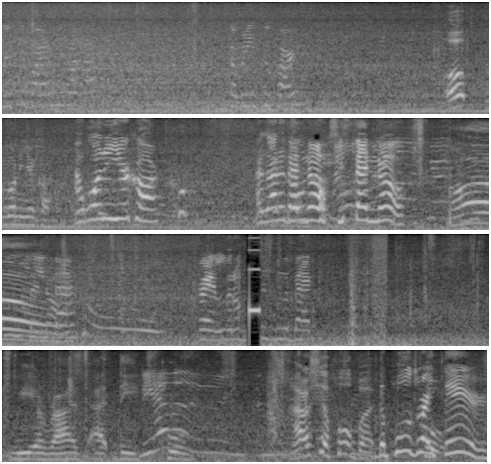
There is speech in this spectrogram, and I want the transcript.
that's the bottom of my house. Somebody two cars. Oh, I'm going in your car. I'm going in your car. I gotta Said go. no. She said no. Oh. Right, little is in the back. We arrived at the Yeah. pool. I don't see a pool, but The pool's right Cool. there.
